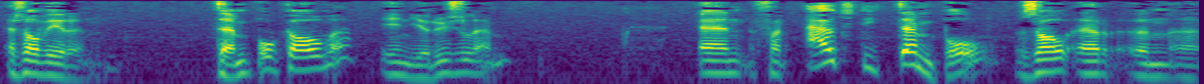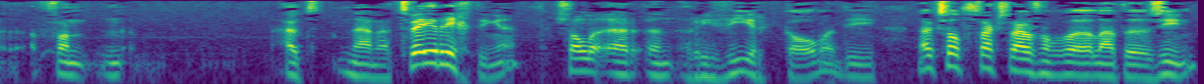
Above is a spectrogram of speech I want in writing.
Er zal weer een tempel komen in Jeruzalem. En vanuit die tempel zal er een, uh, van, uit, naar, naar twee richtingen, zal er een rivier komen. Die, nou, ik zal het straks trouwens nog uh, laten zien.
